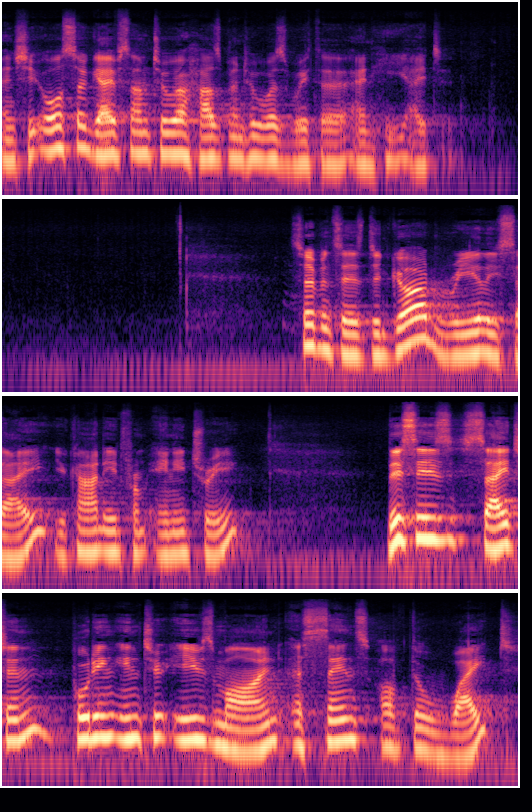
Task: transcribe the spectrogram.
And she also gave some to her husband who was with her, and he ate it. Serpent says, Did God really say you can't eat from any tree? This is Satan putting into Eve's mind a sense of the weight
